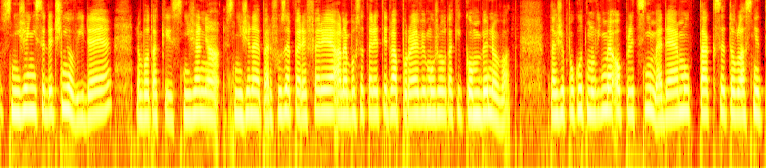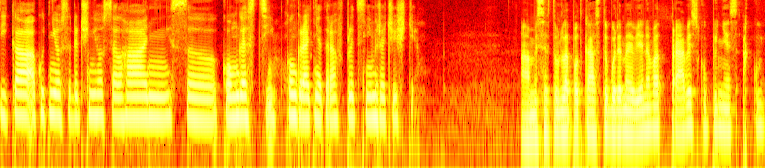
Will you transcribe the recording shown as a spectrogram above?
snížení srdečního výdeje nebo taky snížená, snížené perfuze periferie, anebo se tady ty dva projevy můžou taky kombinovat. Takže pokud mluvíme o plicním edému, tak se to vlastně týká akutního srdečního selhání s kongescí, konkrétně teda v plicním řečišti. A my se v tomhle podcastu budeme věnovat právě skupině z akut,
